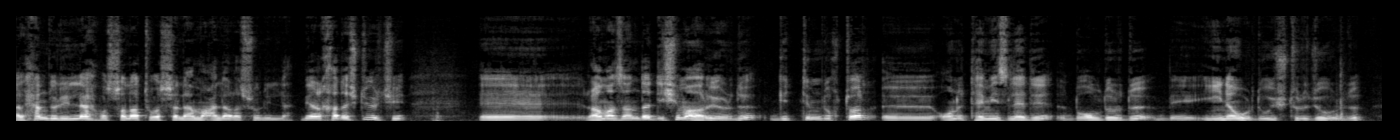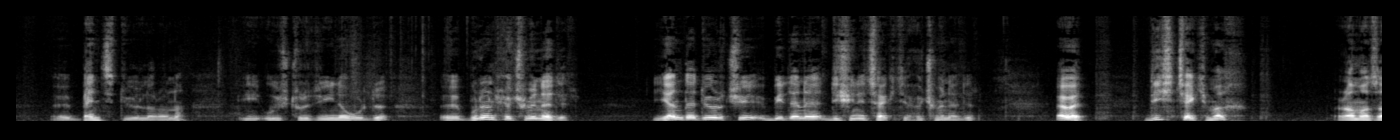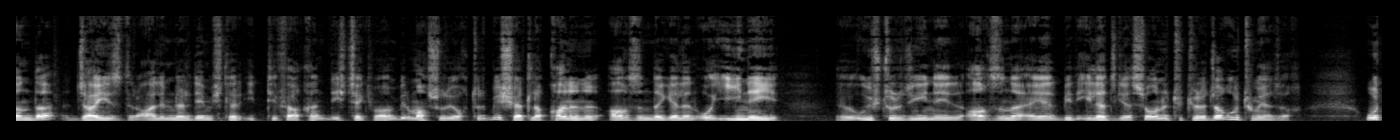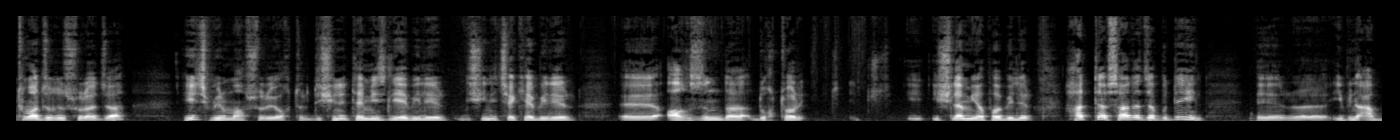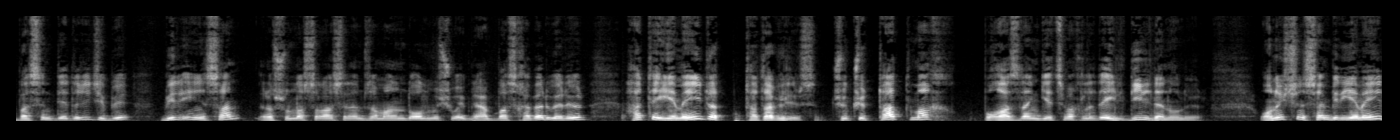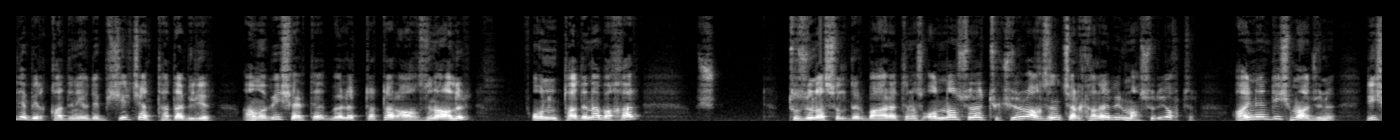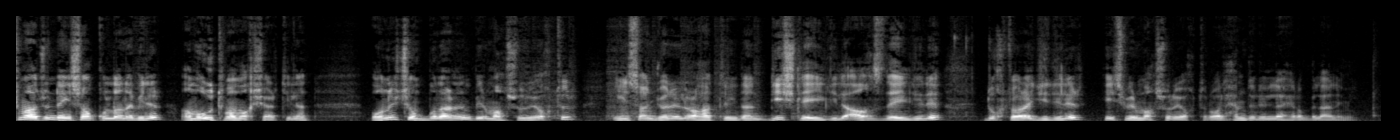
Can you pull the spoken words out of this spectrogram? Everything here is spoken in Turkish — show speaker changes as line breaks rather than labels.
Elhamdülillah ve salatu ve selamu ala Resulillah. Bir arkadaş diyor ki e, Ramazan'da dişim ağrıyordu. Gittim doktor e, onu temizledi, doldurdu, e, iğne vurdu, uyuşturucu vurdu. E, bench diyorlar ona. E, uyuşturucu iğne vurdu. E, bunun hükmü nedir? Yen de diyor ki bir tane dişini çekti. Hükmü nedir? Evet. Diş çekmek Ramazan'da caizdir. Alimler demişler ittifakan diş çekmenin bir mahsuru yoktur. Bir şartla kanını ağzında gelen o iğneyi e, uyuşturucu iğneyi ağzına eğer bir ilaç gelse onu tükürecek, utmayacak. Utmadığı sürece hiçbir mahsuru yoktur. Dişini temizleyebilir, dişini çekebilir, e, ağzında doktor işlem yapabilir. Hatta sadece bu değil. E, İbn Abbas'ın dediği gibi bir insan Resulullah sallallahu aleyhi ve sellem zamanında olmuş ve İbn Abbas haber veriyor. Hatta yemeği de tatabilirsin. Çünkü tatmak boğazdan geçmekle değil dilden oluyor. Onun için sen bir yemeği de bir kadın evde pişirirken tatabilir. Ama bir şartta böyle tatar ağzına alır. Onun tadına bakar. Tuzu nasıldır, baharatı nasıl. Ondan sonra tükürür ağzını çarkalar bir mahsuru yoktur. Aynen diş macunu. Diş macunu da insan kullanabilir ama utmamak şartıyla. Onun için bunların bir mahsuru yoktur. İnsan gönül rahatlığıyla dişle ilgili, ağızla ilgili doktora gidilir. Hiçbir mahsuru yoktur. Velhamdülillahi Rabbil Alemin.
